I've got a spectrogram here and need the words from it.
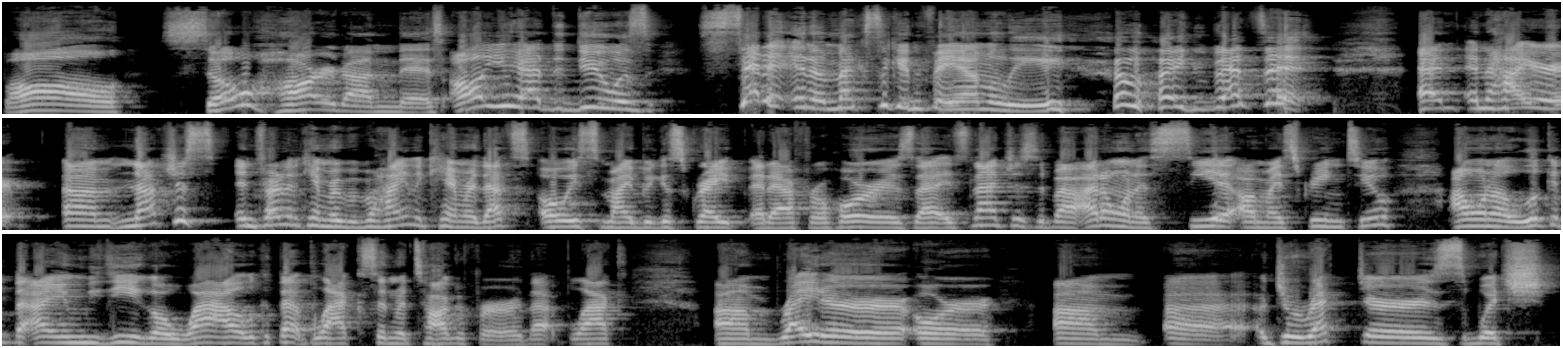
ball so hard on this? All you had to do was set it in a Mexican family. like, that's it and and hire um, not just in front of the camera but behind the camera that's always my biggest gripe at afro horror is that it's not just about i don't want to see it on my screen too. I want to look at the imdb go wow look at that black cinematographer or that black um, writer or um, uh, directors which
